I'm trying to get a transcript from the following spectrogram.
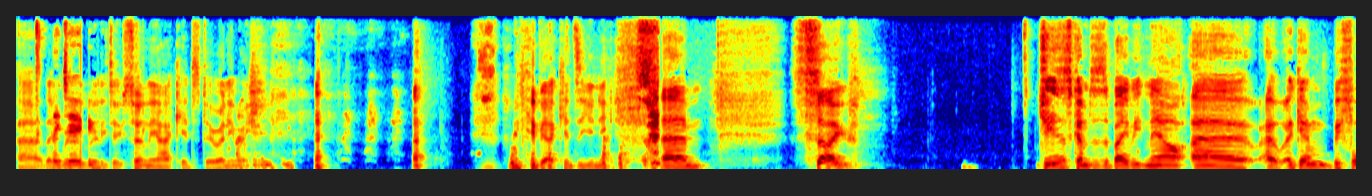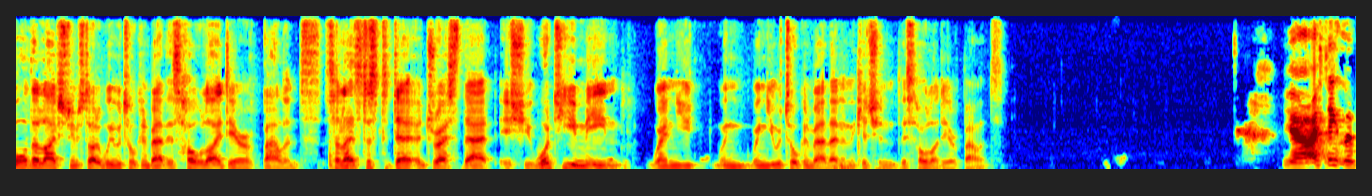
uh, they, they, really, do. really do. Certainly, our kids do. Anyway, maybe our kids are unique. Um, so, Jesus comes as a baby. Now, uh, again, before the live stream started, we were talking about this whole idea of balance. So let's just address that issue. What do you mean when you when when you were talking about that in the kitchen? This whole idea of balance. Yeah, I think the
